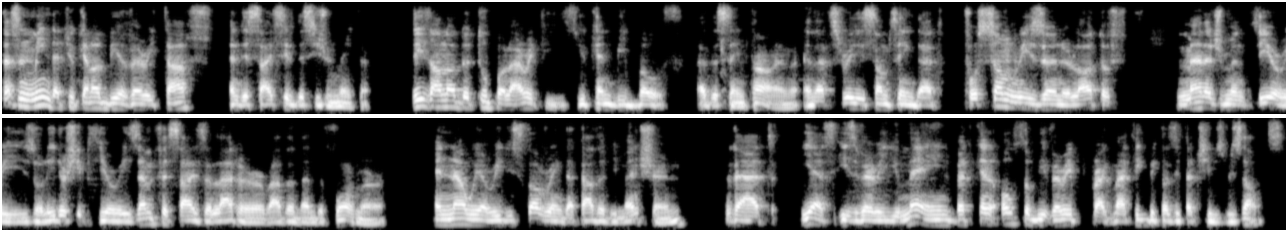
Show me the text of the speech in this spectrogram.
doesn't mean that you cannot be a very tough and decisive decision maker. These are not the two polarities. You can be both at the same time. And that's really something that, for some reason, a lot of management theories or leadership theories emphasize the latter rather than the former. And now we are rediscovering that other dimension that yes, is very humane, but can also be very pragmatic because it achieves results.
